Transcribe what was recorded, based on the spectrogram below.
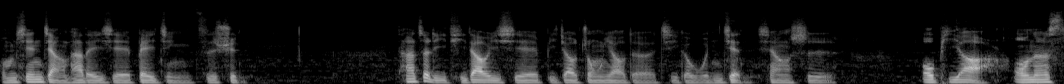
我们先讲它的一些背景资讯。它这里提到一些比较重要的几个文件，像是 OPR Owners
